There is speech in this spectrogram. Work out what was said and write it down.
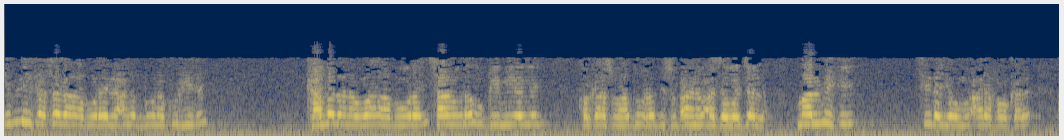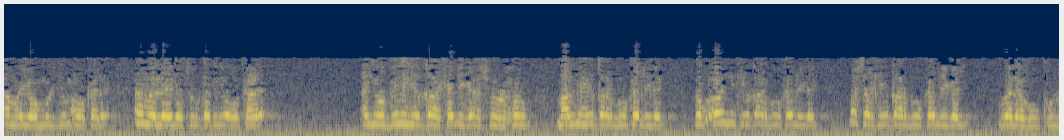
إبليس سقى أبوري لعنة بونا كريدي كفدنا وأبوري سانونا أقيميي كل قاسو هدور ربي سبحانه عز وجل مال مالمه سيدا يوم عرفه وكلا أما يوم الجمعة وكلا أما ليلة القدر وكلا أيو بنيه قار كدقى أشهر الحرم مالمه قار بوكا لغي وقعوني كي قار بوكا لغي بشر كي قربو كان ديغي وله كل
